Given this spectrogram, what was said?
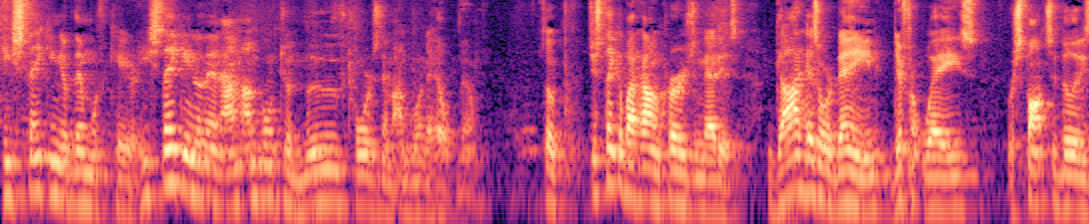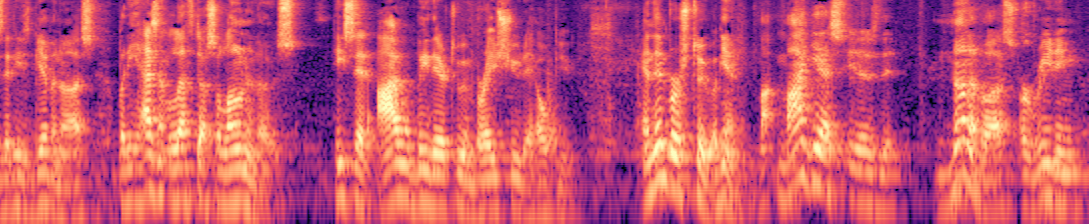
He's thinking of them with care. He's thinking of them, I'm, I'm going to move towards them, I'm going to help them. So just think about how encouraging that is. God has ordained different ways, responsibilities that He's given us, but He hasn't left us alone in those. He said, I will be there to embrace you, to help you. And then verse 2. Again, my, my guess is that none of us are reading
